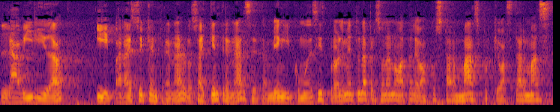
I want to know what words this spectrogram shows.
la habilidad y para eso hay que entrenarlo, o sea, hay que entrenarse también. Y como decís, probablemente una persona novata le va a costar más porque va a estar más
